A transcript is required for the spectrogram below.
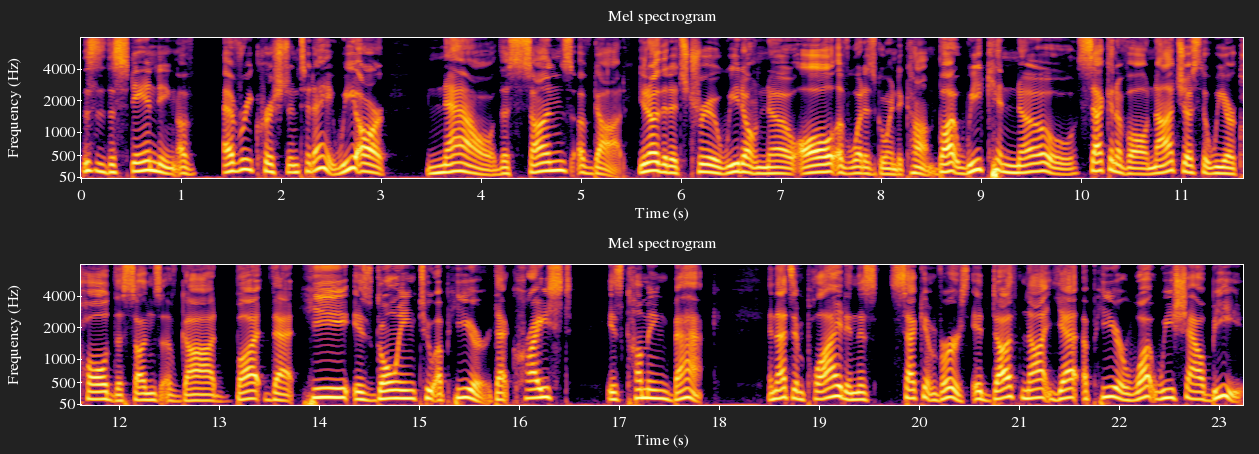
This is the standing of every Christian today. We are now the sons of God. You know that it's true. We don't know all of what is going to come, but we can know, second of all, not just that we are called the sons of God, but that He is going to appear, that Christ is coming back. And that's implied in this second verse. It doth not yet appear what we shall be.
